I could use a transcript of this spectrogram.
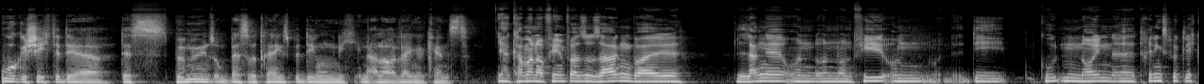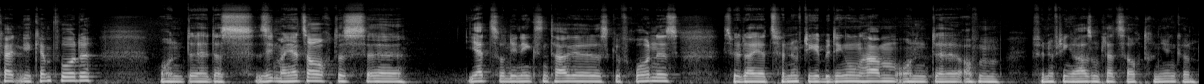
Urgeschichte der, des Bemühens um bessere Trainingsbedingungen nicht in aller Länge kennst. Ja, kann man auf jeden Fall so sagen, weil lange und, und, und viel um die guten neuen äh, Trainingsmöglichkeiten gekämpft wurde. Und äh, das sieht man jetzt auch, dass äh, jetzt und die nächsten Tage das gefroren ist, dass wir da jetzt vernünftige Bedingungen haben und äh, auf einem vernünftigen Rasenplatz auch trainieren können.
